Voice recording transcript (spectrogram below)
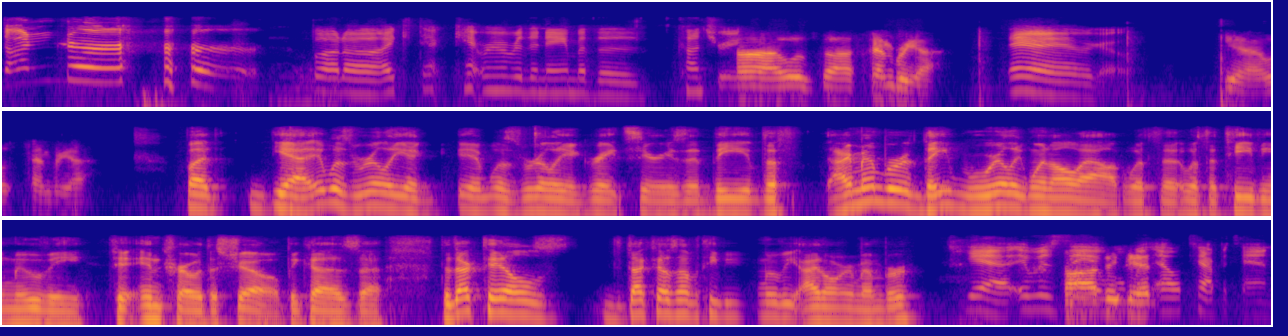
Dunder, but uh, I can't remember the name of the country. Uh, it was uh, Thembria. there we go. Yeah, it was Thembria. But yeah, it was really a it was really a great series. The the I remember they really went all out with the with the TV movie to intro the show because uh, the Ducktales the Ducktales have a TV movie. I don't remember. Yeah, it was the Uh, uh, they did. El Capitan.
